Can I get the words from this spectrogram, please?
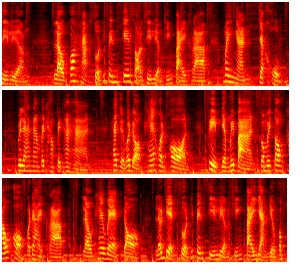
สีเหลือง เราก็หักส่วนที่เป็นเกสรสีเหลืองทิ้งไปครับ ไม่งั้นจะขม เวลานำไปทำเป็นอาหาร ถ้าเกิดว่าดอกแคอ่อนๆกลีบยังไม่บานก็ไม่ต้องเอาออกก็ได้ครับ เราแค่แหวกดอก แล้วเด็ดส่วนที่เป็นสีเหลืองทิ้งไปอย่างเดียวก็พ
